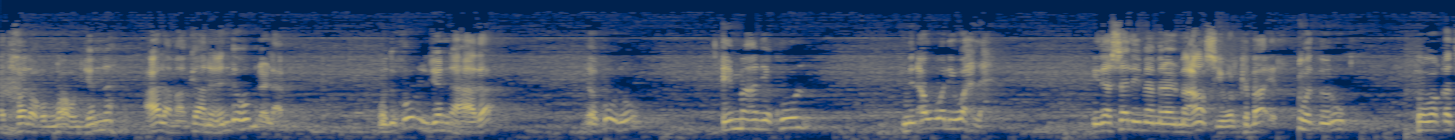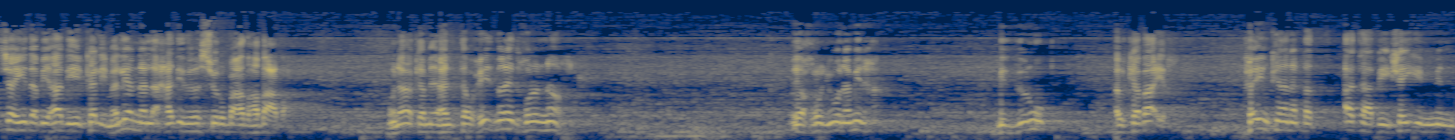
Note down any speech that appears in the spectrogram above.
أدخله الله الجنة على ما كان عنده من العمل. ودخول الجنة هذا يكون إما أن يكون من أول وهلة إذا سلم من المعاصي والكبائر والذنوب فهو قد شهد بهذه الكلمة لأن الأحاديث تفسر بعضها بعضا. هناك من أهل التوحيد من يدخل النار ويخرجون منها بالذنوب الكبائر. فإن كان قد أتى بشيء من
